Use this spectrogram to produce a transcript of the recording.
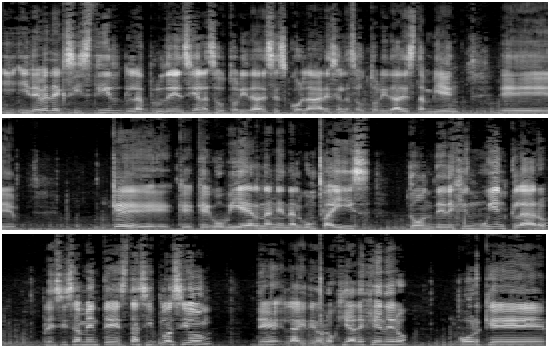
Y, debe de existir la prudencia en las autoridades escolares, en las autoridades también eh, que, que gobiernan en algún país donde dejen muy en claro precisamente esta situación de la ideología de género, porque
